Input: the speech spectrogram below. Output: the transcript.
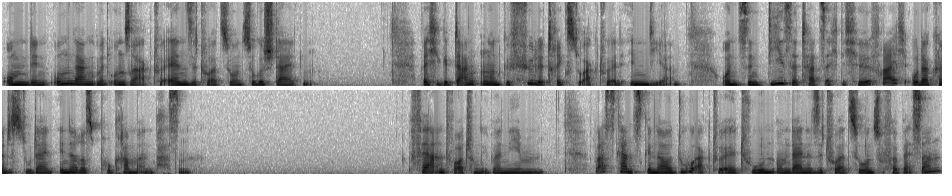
um den Umgang mit unserer aktuellen Situation zu gestalten? Welche Gedanken und Gefühle trägst du aktuell in dir? Und sind diese tatsächlich hilfreich oder könntest du dein inneres Programm anpassen? Verantwortung übernehmen. Was kannst genau du aktuell tun, um deine Situation zu verbessern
